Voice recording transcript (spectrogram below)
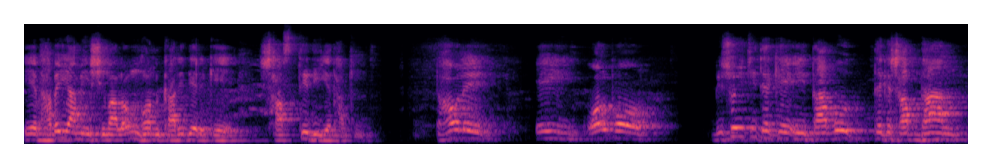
এভাবেই আমি সীমালঙ্ঘনকারীদেরকে শাস্তি দিয়ে থাকি। তাহলে এই অল্প বিষয়টি থেকে, এই তাগুত থেকে সাবধান,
